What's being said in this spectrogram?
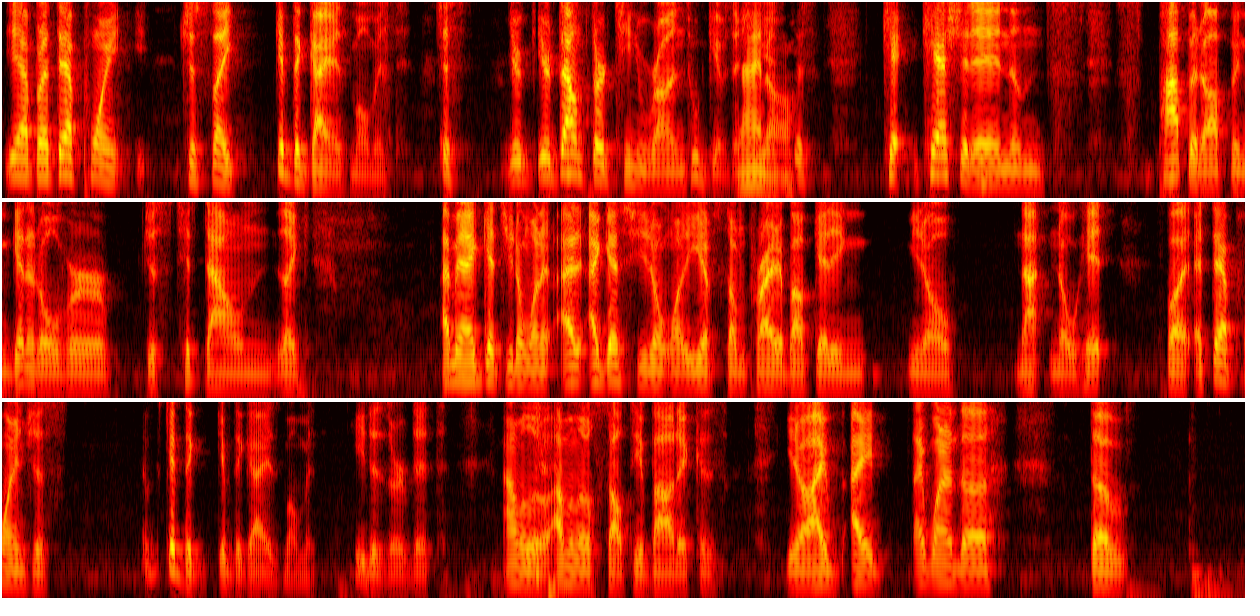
Yeah, but at that point, just like give the guy his moment. Just you're you're down 13 runs. Who gives a I shit? know. Just ca- cash it in and s- s- pop it up and get it over. Just hit down. Like, I mean, I get you don't want to. I, I guess you don't want to. You have some pride about getting, you know, not no hit. But at that point, just give the give the guy his moment. He deserved it. I'm a little I'm a little salty about it because you know I I I wanted the the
